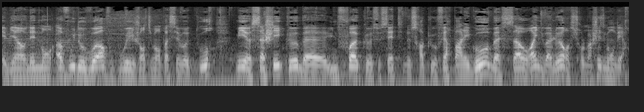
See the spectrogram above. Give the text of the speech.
Eh bien honnêtement, à vous de voir, vous pouvez gentiment passer votre tour. Mais euh, sachez que bah, une fois que ce set ne sera plus offert par Lego, bah, ça aura une valeur sur le marché secondaire.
